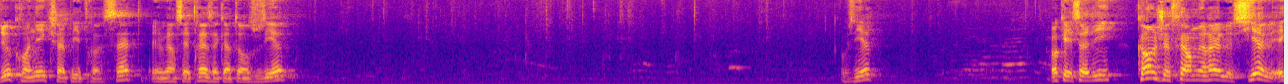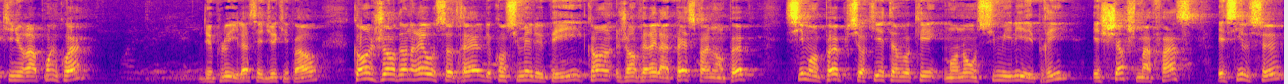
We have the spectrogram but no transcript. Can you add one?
2 Chroniques chapitre 7, versets 13 et 14, vous y êtes? Vous y êtes? Ok, ça dit, quand je fermerai le ciel et qu'il n'y aura point quoi? De pluie, là c'est Dieu qui parle. Quand j'ordonnerai aux sauterelles de consumer le pays, quand j'enverrai la peste par mon peuple, si mon peuple sur qui est invoqué mon nom s'humilie et prie et cherche ma face, et s'il se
